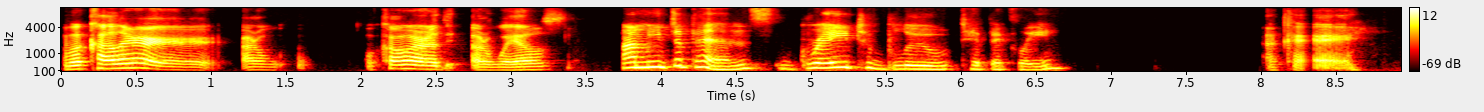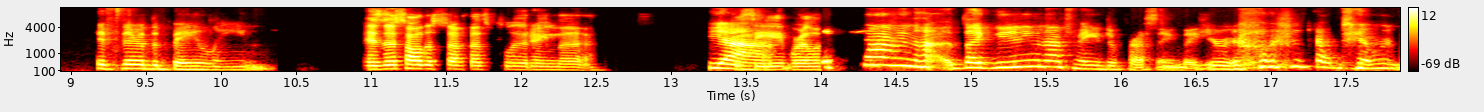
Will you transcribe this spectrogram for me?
What color are, are what color are, the, are whales? I mean, depends. Gray to blue, typically, Okay. if they're the baleen. Is this all the stuff that's polluting the, the Yeah. sea? We're like, It's not even like we didn't even have to make it depressing, but here we are. God damn it.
